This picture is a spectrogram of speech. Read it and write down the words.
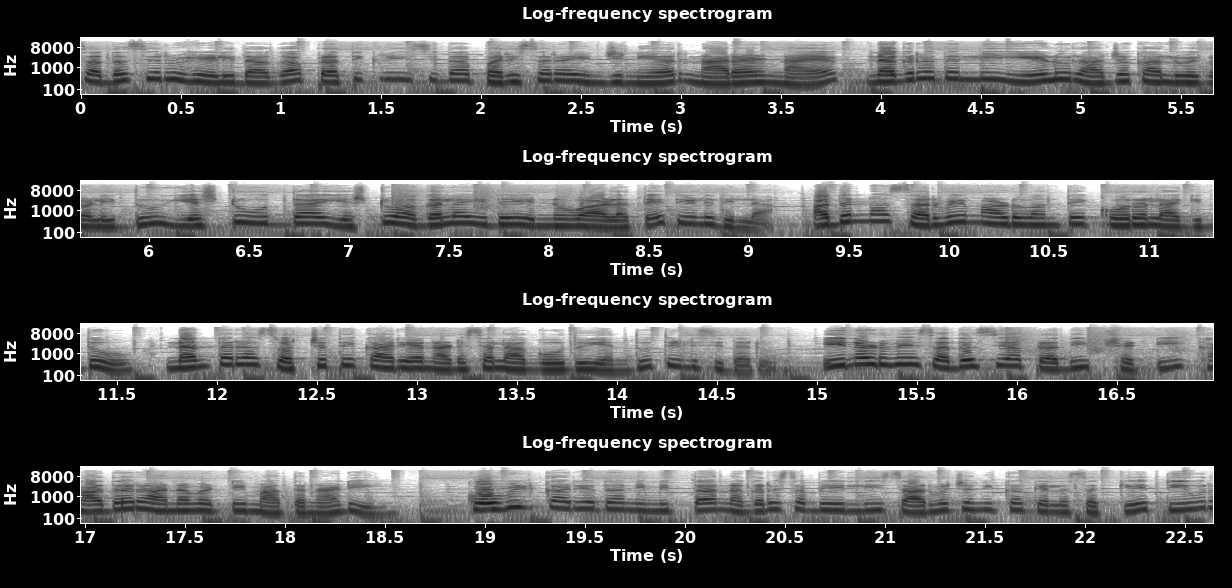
ಸದಸ್ಯರು ಹೇಳಿದಾಗ ಪ್ರತಿಕ್ರಿಯಿಸಿದ ಪರಿಸರ ಇಂಜಿನಿಯರ್ ನಾರಾಯಣ್ ನಾಯಕ್, ನಗರದಲ್ಲಿ ಏಳು ರಾಜಕಾಲುವೆಗಳಿದ್ದು, ಎಷ್ಟು ಉದ್ದ, ಎಷ್ಟು ಅಗಲ ಇದೆ ಎನ್ನುವ ಅಳತೆ ತಿಳಿದಿಲ್ಲ. ಅದನ್ನ ಸರ್ವೆ ಮಾಡುವಂತೆ ಕೋರಲಾಗಿದ್ದು ನಂತರ ಸ್ವಚ್ಛತೆ ಕಾರ್ಯ ನಡೆಸಲಾಗುವುದು ಎಂದು ತಿಳಿಸಿದರು. ಈ ನಡುವೆ ಸದಸ್ಯ ಪ್ರದೀಪ್ ಶೆಟ್ಟಿ ಖಾದರ್ ಆನವಟ್ಟಿ ಮಾತನಾಡಿ ಕೋವಿಡ್ ಕಾರ್ಯದ ನಿಮಿತ್ತ ನಗರಸಭೆಯಲ್ಲಿ ಸಾರ್ವಜನಿಕ ಕೆಲಸಕ್ಕೆ ತೀವ್ರ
